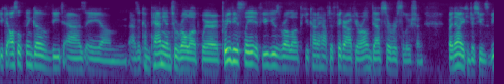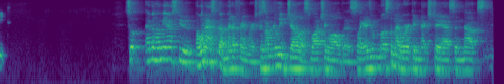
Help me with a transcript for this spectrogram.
you can also think of Vite as a um, as a companion to Rollup, where previously if you use Rollup, you kind of have to figure out your own dev server solution, but now you can just use Vite. So Evan, let me ask you. I want to ask about meta frameworks because I'm really jealous watching all this. Like I do most of my work in Next.js and Nuxt,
